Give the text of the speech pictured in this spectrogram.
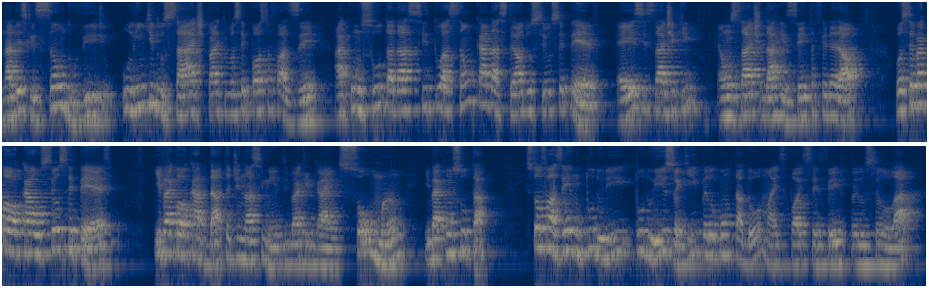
na descrição do vídeo o link do site para que você possa fazer a consulta da situação cadastral do seu CPF. É esse site aqui, é um site da Receita Federal. Você vai colocar o seu CPF, e vai colocar a data de nascimento e vai clicar em Sou Humano e vai consultar. Estou fazendo tudo, tudo isso aqui pelo computador, mas pode ser feito pelo celular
